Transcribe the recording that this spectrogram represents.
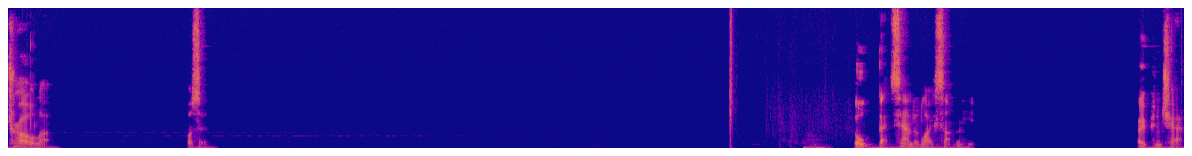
Controller was it? Oh, that sounded like something here. Open chat.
